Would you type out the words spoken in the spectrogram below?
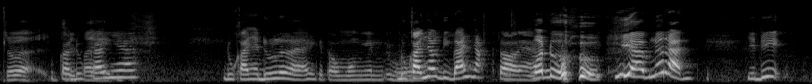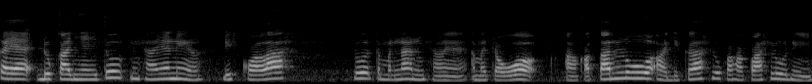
coba Suka ceritain. dukanya. Dukanya dulu lah ya kita omongin. Dukanya lebih banyak soalnya. waduh Iya beneran. Jadi kayak dukanya itu misalnya nih di sekolah lu temenan misalnya sama cowok angkatan lu adik kelas lu kakak kelas lu nih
